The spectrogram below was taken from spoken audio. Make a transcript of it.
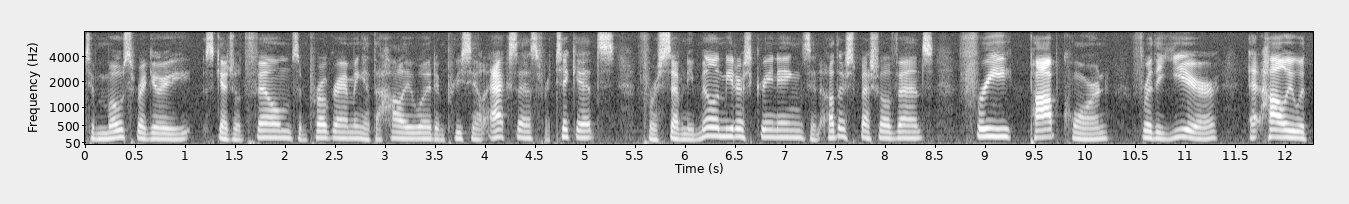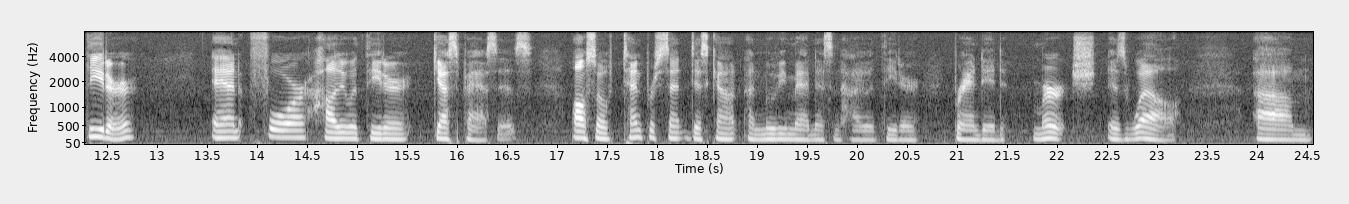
to most regularly scheduled films and programming at the Hollywood and pre-sale access for tickets for 70 millimeter screenings and other special events. Free popcorn for the year at Hollywood Theater and four Hollywood Theater guest passes. Also, 10% discount on Movie Madness and Hollywood Theater branded merch as well. Um,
